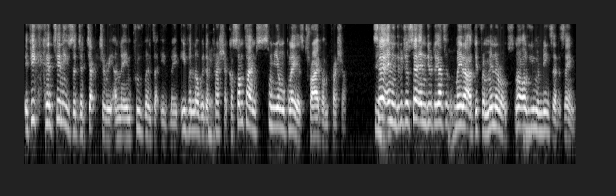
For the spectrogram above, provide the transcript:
If he continues the trajectory and the improvements that he's made, even though with the Mm. pressure, because sometimes some young players thrive on pressure. Yeah. Certain individuals, certain individuals are made out of different minerals. Not all human beings are the same.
